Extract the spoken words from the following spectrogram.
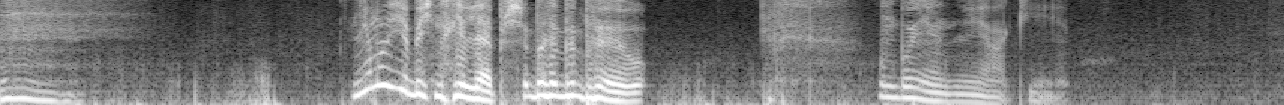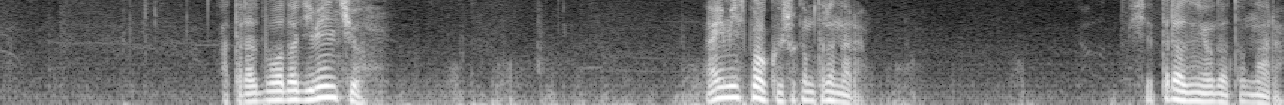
Mm. Nie musi być najlepszy, byleby był. Obojętnie jaki. A teraz było do dziewięciu. Daj mi spokój, szukam trenera. Się teraz nie uda, to nara.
